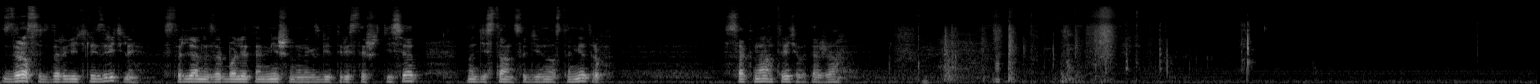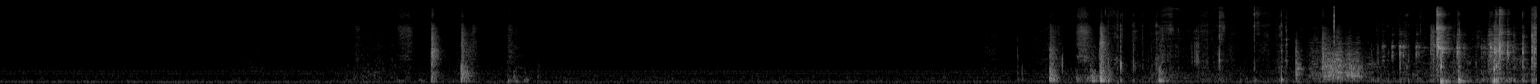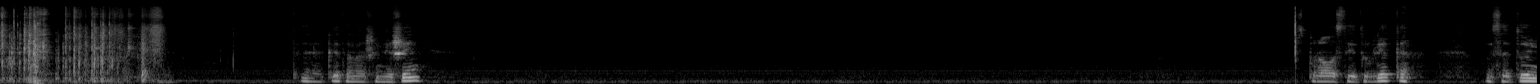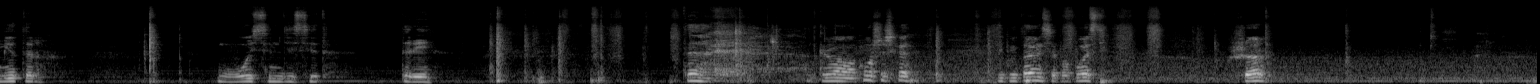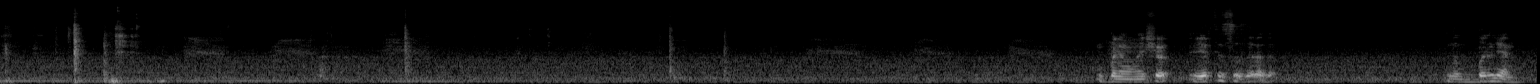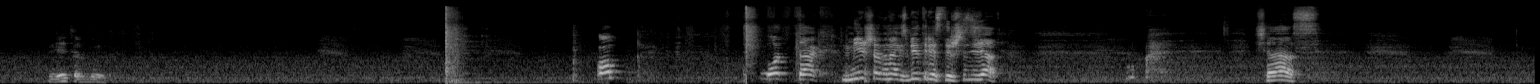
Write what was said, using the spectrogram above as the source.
Здравствуйте, дорогие телезрители! Стреляем из арбалета Мишин XB 360 на дистанцию 90 метров с окна третьего этажа. Так, это наша мишень. Справа стоит рулетка высотой метр восемьдесят три. Так, открываем окошечко и пытаемся попасть в шар Блин, она еще вертится, зараза. Ну, блин, ветер дует. Оп! Вот так. Миша на XB 360. Сейчас.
